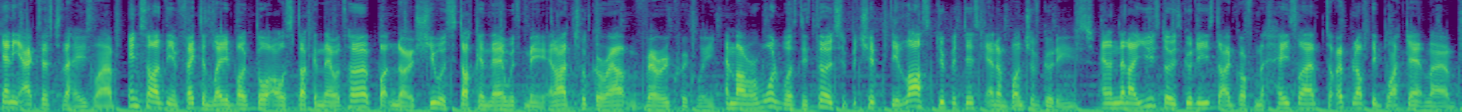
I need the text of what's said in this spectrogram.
gaining access to the haze lab. Inside the infected ladybug thought I was stuck in there with her, but no, she was stuck in there with me, and I took her out very quickly. And my reward was the third super chip, the last duper disc, and a bunch of goodies. And then I used those goodies that I got from the haze lab to open up the black ant lab,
